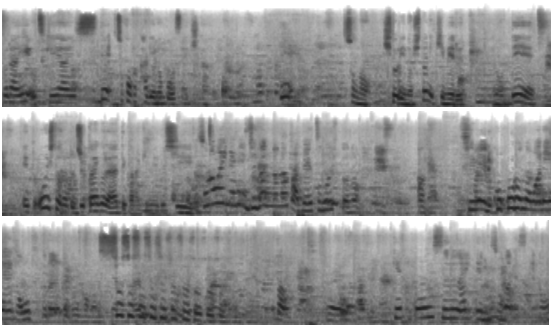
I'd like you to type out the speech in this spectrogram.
ぐらいお付き合いしてそこが仮の交際期間でその1人の人に決めるので、えー、と多い人だと10回ぐらい会ってから決めるしその間に自分の中でその人のあの占める心の割合が大きくなるかどうかもそうそうそうそうそうそうそうそうそうそうぱもう結婚する相手もそうなんですけど、や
